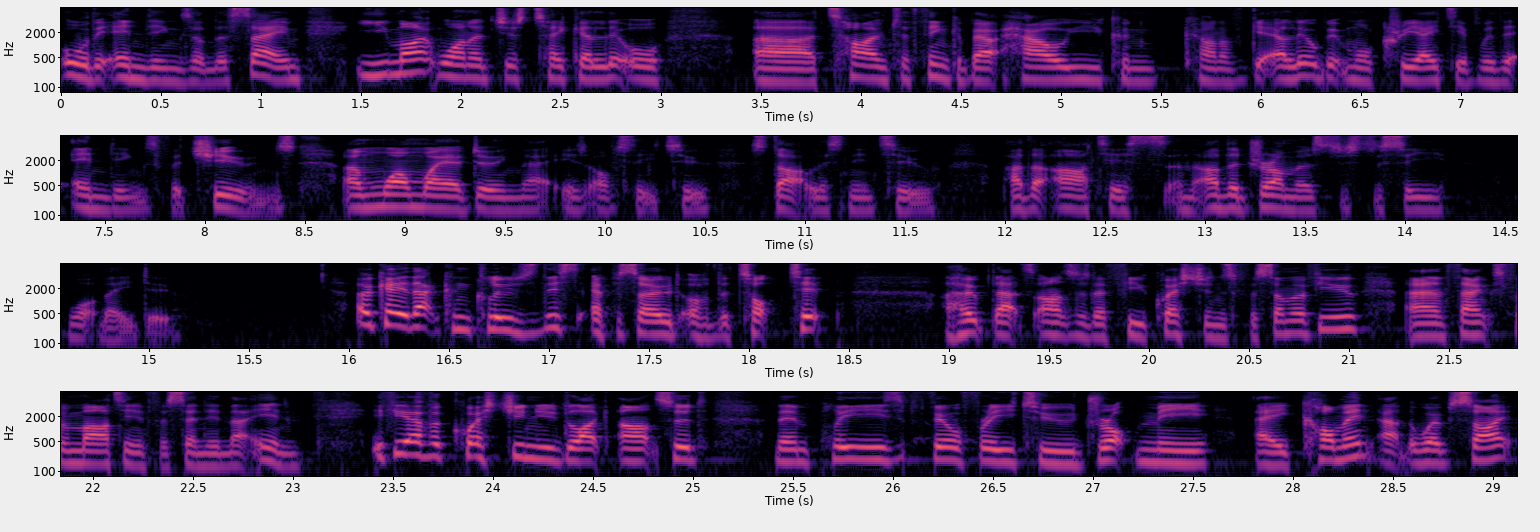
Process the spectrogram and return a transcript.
all the endings are the same you might want to just take a little uh, time to think about how you can kind of get a little bit more creative with the endings for tunes. And one way of doing that is obviously to start listening to other artists and other drummers just to see what they do. Okay, that concludes this episode of The Top Tip. I hope that's answered a few questions for some of you, and thanks for Martin for sending that in. If you have a question you'd like answered, then please feel free to drop me a comment at the website,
